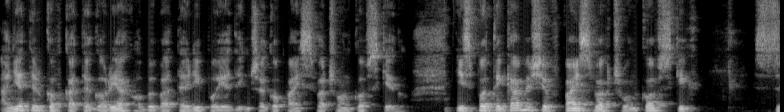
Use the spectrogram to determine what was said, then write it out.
a nie tylko w kategoriach obywateli pojedynczego państwa członkowskiego. I spotykamy się w państwach członkowskich z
